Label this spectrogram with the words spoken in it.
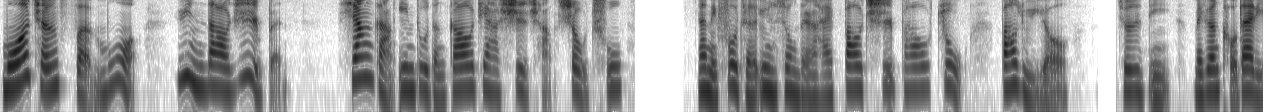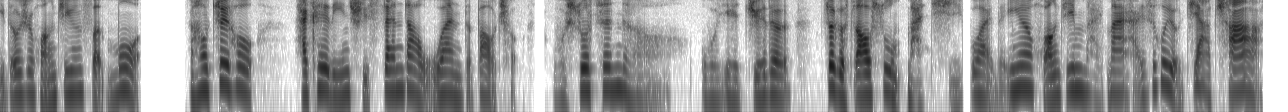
磨成粉末，运到日本。香港、印度等高价市场售出，那你负责运送的人还包吃包住包旅游，就是你每个人口袋里都是黄金粉末，然后最后还可以领取三到五万的报酬。我说真的哦，我也觉得这个招数蛮奇怪的，因为黄金买卖还是会有价差，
